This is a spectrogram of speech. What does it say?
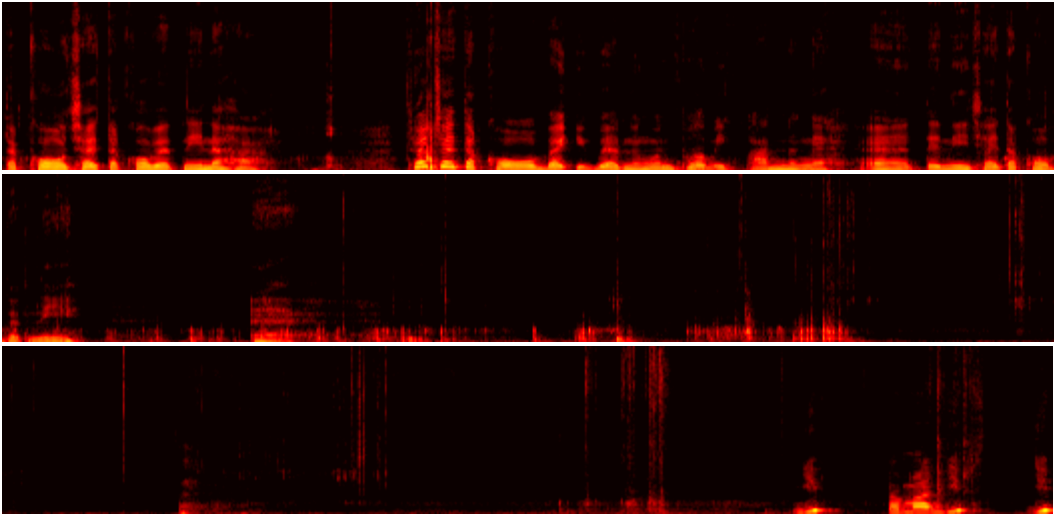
ตะขอใช้ตะขอแบบนี้นะคะ ถ้าใช้ตะขอแบบอีกแบบหนึ่งมันเพิ่มอีกพันหนึ่งไงอ่าแต่นี้ใช้ตะขอแบบนี้อ่า ยิบประมาณยิบยิบ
